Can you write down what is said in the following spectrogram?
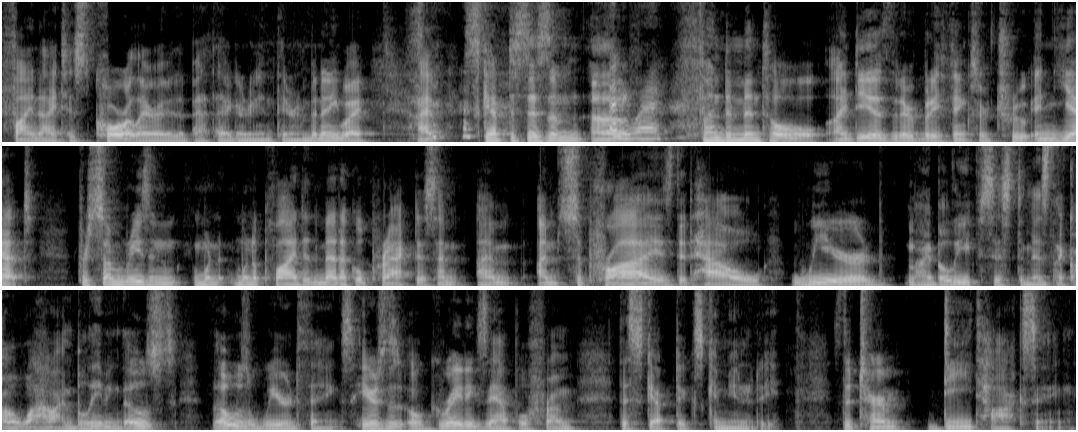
finitist corollary of the Pythagorean theorem. But anyway, I skepticism of anyway. fundamental ideas that everybody thinks are true. And yet, for some reason, when, when applied to the medical practice, I'm, I'm, I'm surprised at how weird my belief system is. Like, oh, wow, I'm believing those, those weird things. Here's a great example from the skeptics community. It's the term detoxing.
